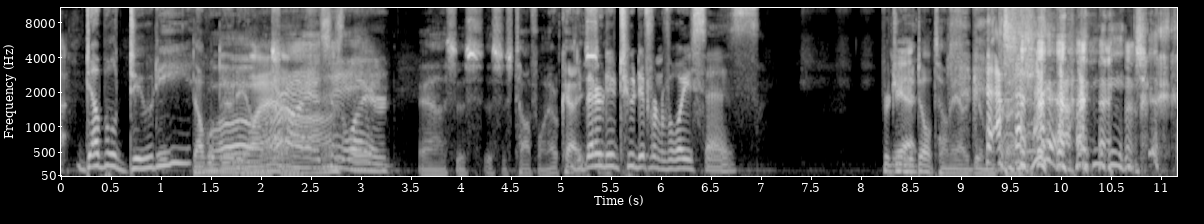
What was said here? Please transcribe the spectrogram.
Double duty? Double duty. All on this right, this is layered. Yeah, this is this is a tough one. Okay, You better so- do two different voices. Virginia. Yeah. Don't tell me how to do my craft. Yeah, I mean, just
